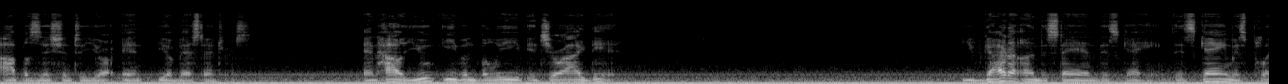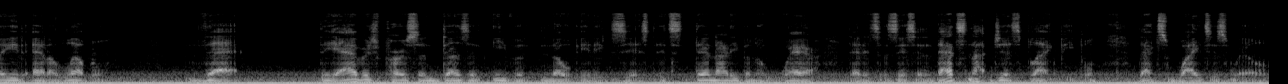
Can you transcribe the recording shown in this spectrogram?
opposition to your, in your best interest, and how you even believe it's your idea. You've got to understand this game. This game is played at a level that the average person doesn't even know it exists. It's They're not even aware that it exists. And that's not just black people. That's whites as well.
